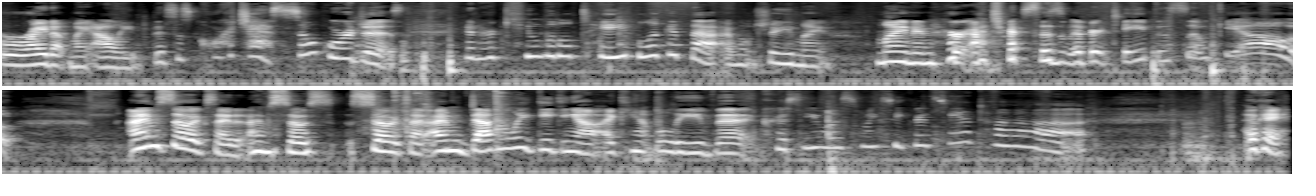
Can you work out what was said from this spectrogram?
right up my alley. This is gorgeous. So gorgeous. And her cute little tape. Look at that. I won't show you my mine and her addresses, but her tape is so cute. I'm so excited. I'm so, so excited. I'm definitely geeking out. I can't believe that Crissy was my secret Santa. Okay,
